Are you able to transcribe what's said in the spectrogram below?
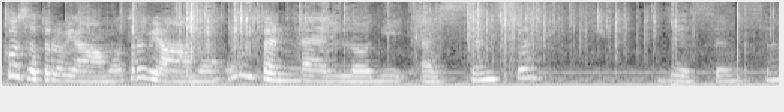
Cosa troviamo? troviamo un pennello di Essence di Essence?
